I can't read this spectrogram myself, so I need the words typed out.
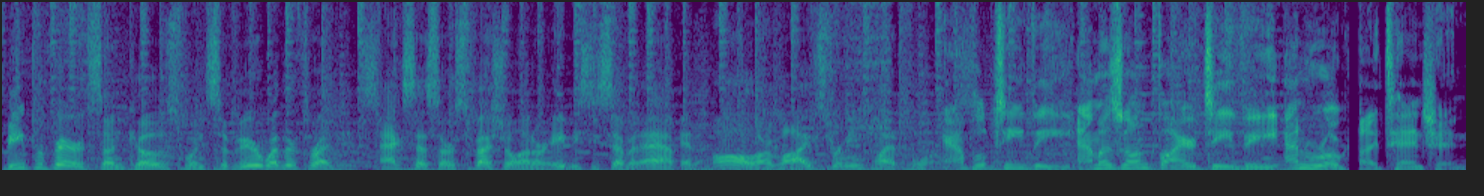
Be prepared, Suncoast, when severe weather threatens. Access our special on our ABC7 app and all our live streaming platforms. Apple TV, Amazon Fire TV, and Roku. Attention!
